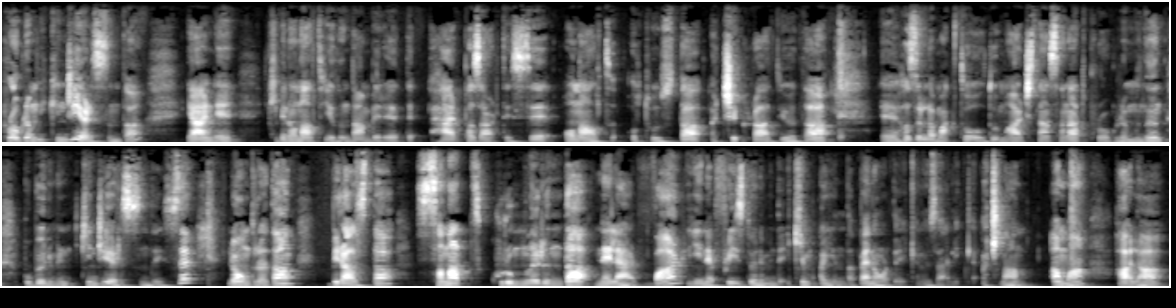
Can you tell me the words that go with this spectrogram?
Programın ikinci yarısında yani 2016 yılından beri her pazartesi 16.30'da Açık Radyo'da e, hazırlamakta olduğum Hariçten Sanat programının bu bölümün ikinci yarısında ise Londra'dan biraz da sanat kurumlarında neler var. Yine Freeze döneminde Ekim ayında ben oradayken özellikle açılan ama hala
